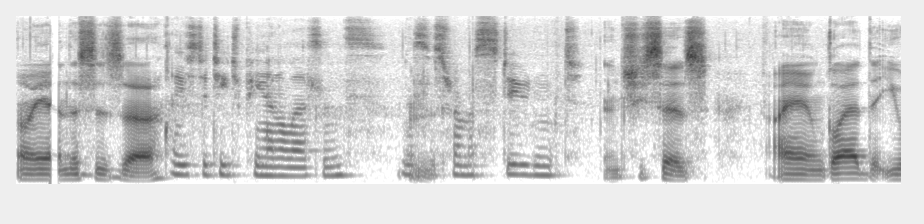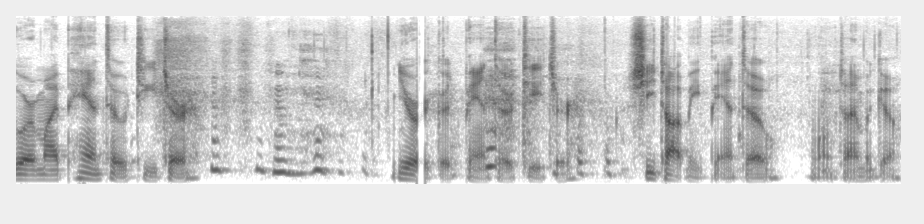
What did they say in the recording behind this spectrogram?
Oh yeah, and this is uh I used to teach piano lessons. This is from a student. and she says, I am glad that you are my panto teacher. You're a good panto teacher. She taught me panto a long time ago.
